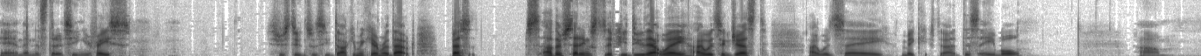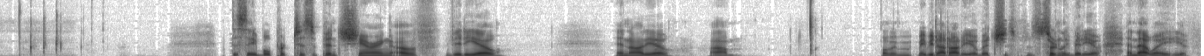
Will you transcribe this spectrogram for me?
And then instead of seeing your face, your students would see document camera. That best other settings, if you do that way, I would suggest, I would say make uh, disable um, disable participant sharing of video and audio. Um, well, maybe not audio, but certainly video. And that way, if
